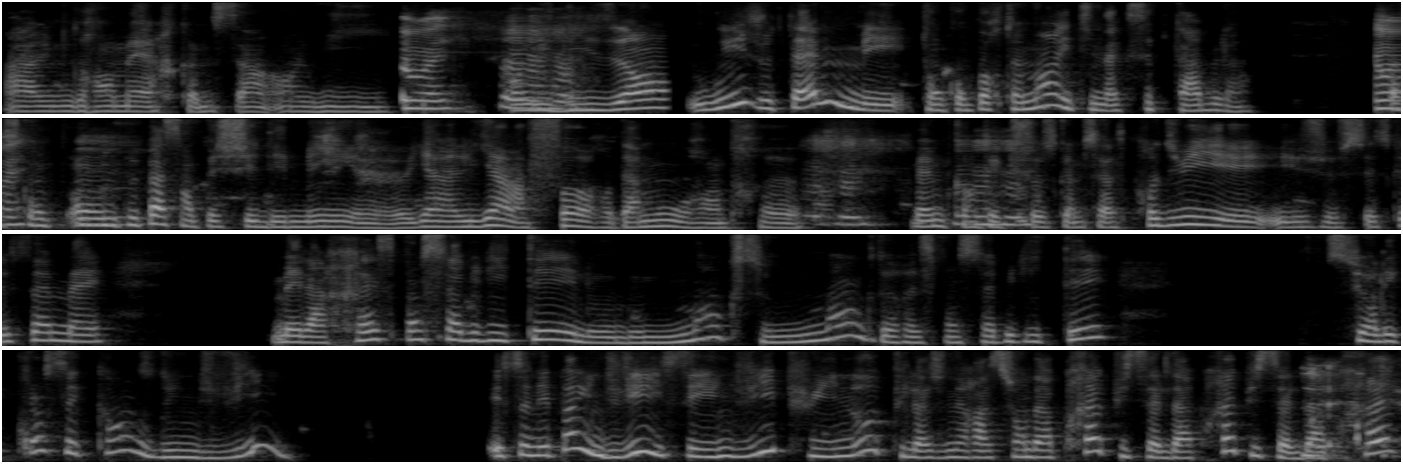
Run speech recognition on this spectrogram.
à une grand-mère comme ça en lui, en lui uh-huh. disant oui, je t'aime, mais ton comportement est inacceptable. Parce qu'on ne peut pas s'empêcher d'aimer. Euh, il y a un lien fort d'amour entre, mm-hmm. même quand quelque mm-hmm. chose comme ça se produit, et, je sais ce que c'est, mais, mais la responsabilité, le, le, manque, ce manque de responsabilité sur les conséquences d'une vie, et ce n'est pas une vie, c'est une vie, puis une autre, puis la génération d'après, puis celle d'après, puis celle d'après.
